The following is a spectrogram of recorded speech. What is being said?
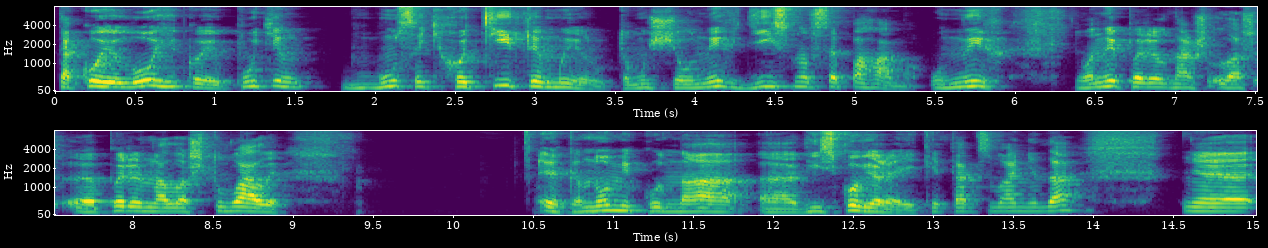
такою логікою Путін мусить хотіти миру, тому що у них дійсно все погано. У них вони е, переналаштували економіку на е, військові рейки, так звані, да? Е,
